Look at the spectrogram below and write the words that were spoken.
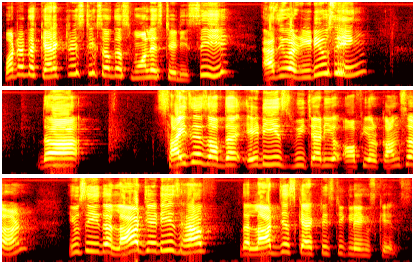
what are the characteristics of the smallest eddies? See as you are reducing the sizes of the eddies which are your, of your concern, you see the large eddies have the largest characteristic length scales.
